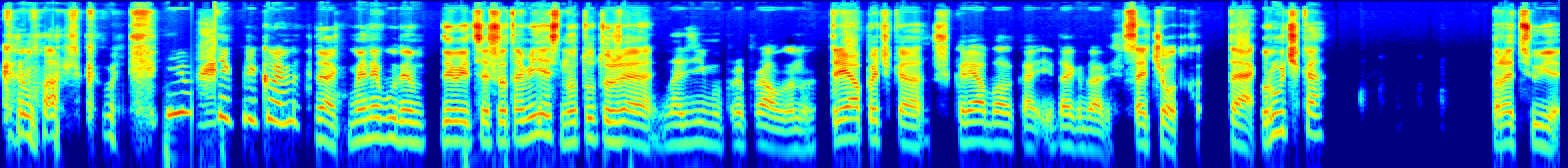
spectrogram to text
Кармашка. Єбать, як прикольно. Так, ми не будемо дивитися, що там є, але тут уже на зиму приправлено. Тряпочка, шкрябалка і так далі. Все чітко. Так, ручка працює.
